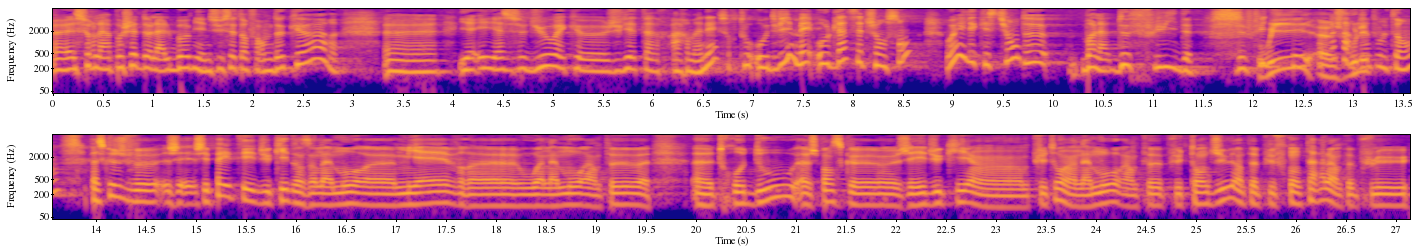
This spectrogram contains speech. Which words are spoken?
Euh, sur la pochette de l'album, il y a une sucette en forme de cœur. Euh, il y a, et il y a ce duo avec euh, Juliette Ar- Armanet, surtout Eau de vie. Mais au-delà de cette chanson, oui, il est question de voilà de fluide, de fluidité. Oui, Pourquoi euh, ça je voulais revient tout le temps? Parce que je veux, j'ai j'ai pas été éduqué dans un amour euh, mièvre euh, ou un amour un peu euh, trop doux. Euh, je pense que j'ai éduqué un plutôt un amour un peu plus tendu, un peu plus frontal, un peu plus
